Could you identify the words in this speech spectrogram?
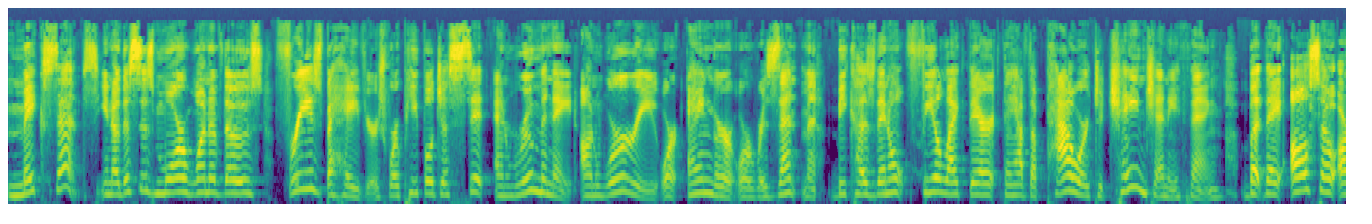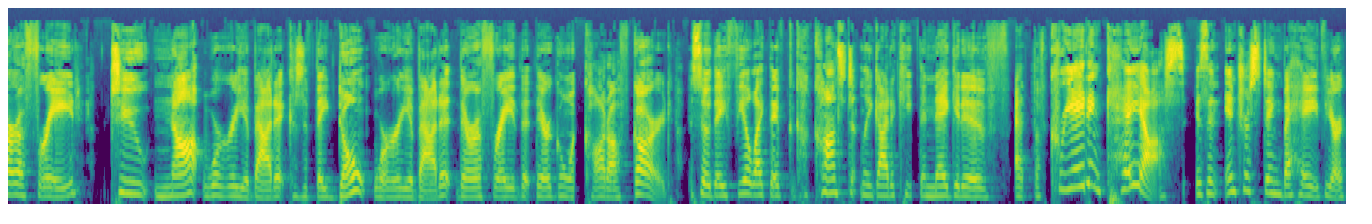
makes sense. You know, this is more one of those freeze behaviors where people just sit and ruminate on worry or anger or resentment because they don't feel like they're they have the power to change anything, but they also are afraid to not worry about it because if they don't worry about it, they're afraid that they're going caught off guard. So they feel like they've constantly got to keep the negative at the creating chaos is an interesting behavior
